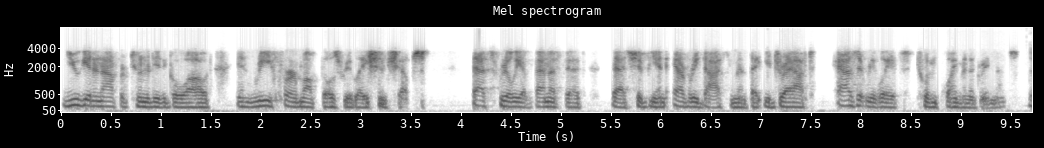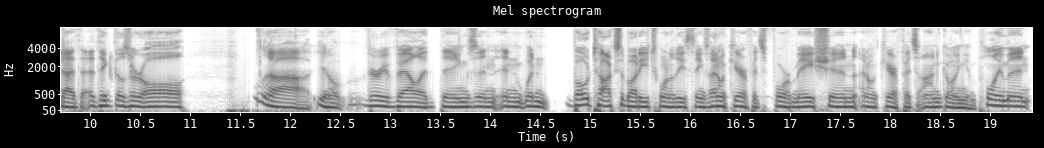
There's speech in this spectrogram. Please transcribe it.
You get an opportunity to go out and refirm up those relationships. That's really a benefit that should be in every document that you draft as it relates to employment agreements. Yeah, I, th- I think those are all uh, you know, very valid things. And and when Beau talks about each one of these things, I don't care if it's formation, I don't care if it's ongoing employment,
